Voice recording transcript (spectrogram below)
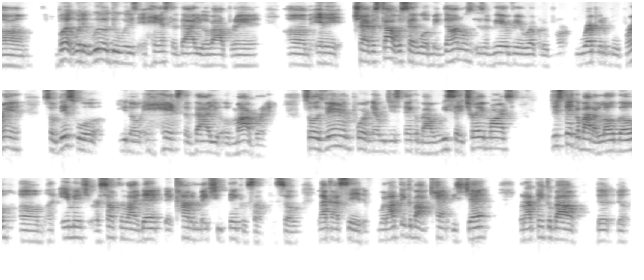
um, but what it will do is enhance the value of our brand. Um, and it, Travis Scott would say, well, McDonald's is a very, very reputable, reputable brand, so this will, you know, enhance the value of my brand. So it's very important that we just think about when we say trademarks, just think about a logo, um, an image, or something like that that kind of makes you think of something. So, like I said, when I think about Cactus Jack, when I think about the the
